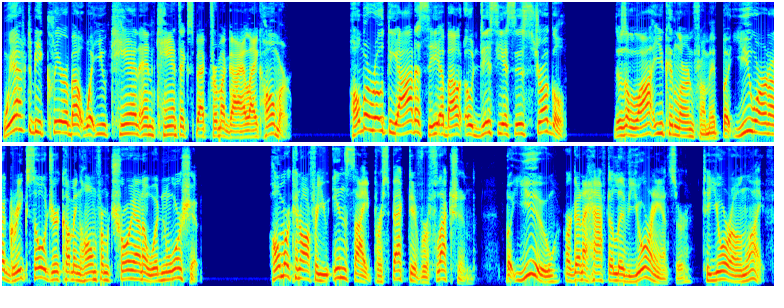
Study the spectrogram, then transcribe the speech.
we have to be clear about what you can and can't expect from a guy like Homer. Homer wrote the Odyssey about Odysseus' struggle. There's a lot you can learn from it, but you aren't a Greek soldier coming home from Troy on a wooden warship. Homer can offer you insight, perspective, reflection, but you are going to have to live your answer to your own life.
